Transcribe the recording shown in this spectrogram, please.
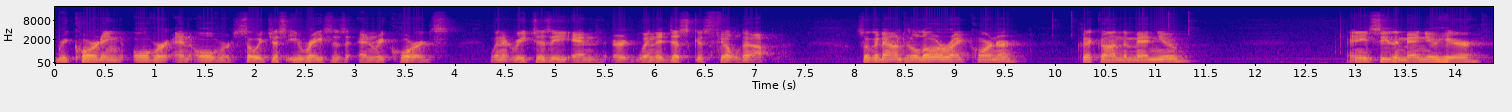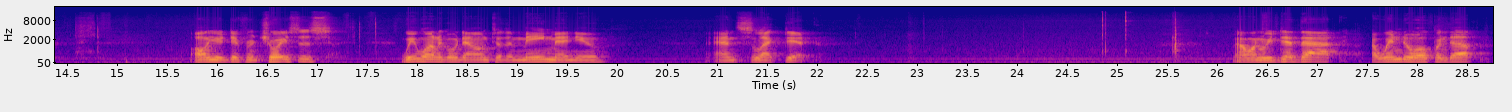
recording over and over so it just erases and records when it reaches the end or when the disk is filled up. So go down to the lower right corner click on the menu and you see the menu here, all your different choices. We want to go down to the main menu and select it. Now when we did that, a window opened up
